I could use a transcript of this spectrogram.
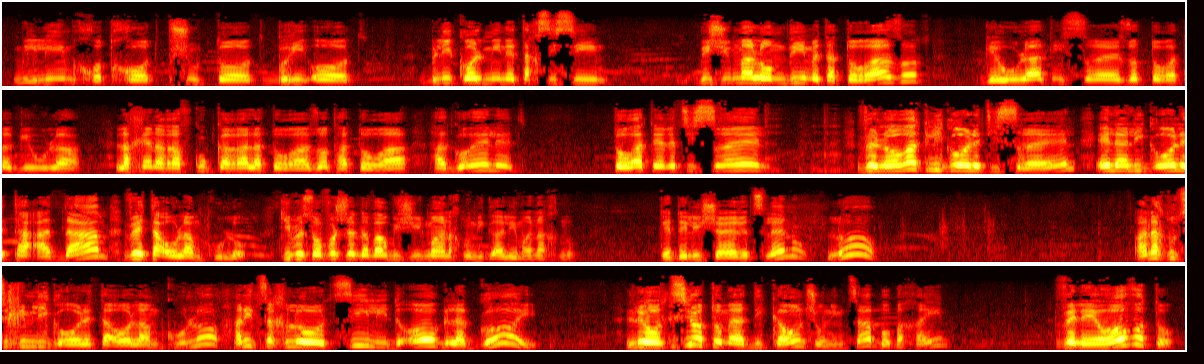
מילים חותכות, פשוטות, בריאות, בלי כל מיני תכסיסים. בשביל מה לומדים את התורה הזאת? גאולת ישראל, זאת תורת הגאולה. לכן הרב קוק קרא לתורה הזאת התורה הגואלת, תורת ארץ ישראל. ולא רק לגאול את ישראל, אלא לגאול את האדם ואת העולם כולו. כי בסופו של דבר בשביל מה אנחנו נגאלים אנחנו? כדי להישאר אצלנו? לא. אנחנו צריכים לגאול את העולם כולו. אני צריך להוציא, לדאוג לגוי, להוציא אותו מהדיכאון שהוא נמצא בו בחיים, ולאהוב אותו.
